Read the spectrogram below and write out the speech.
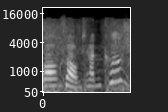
กองสองชั้นครึ่ง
